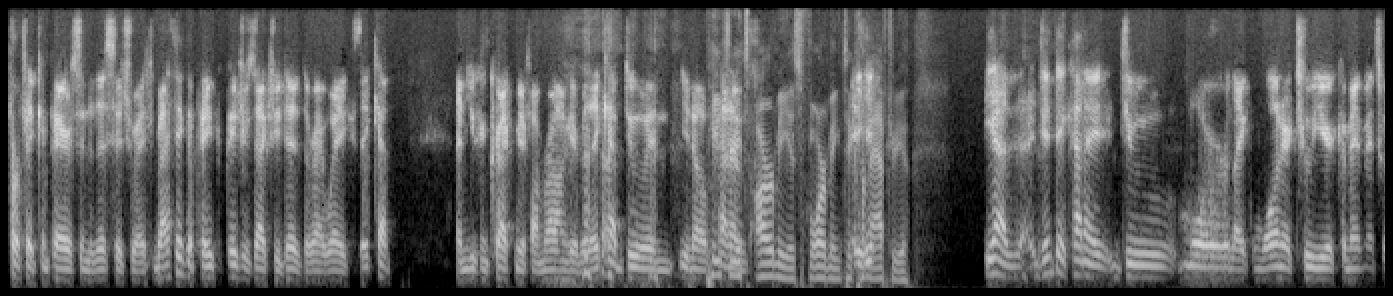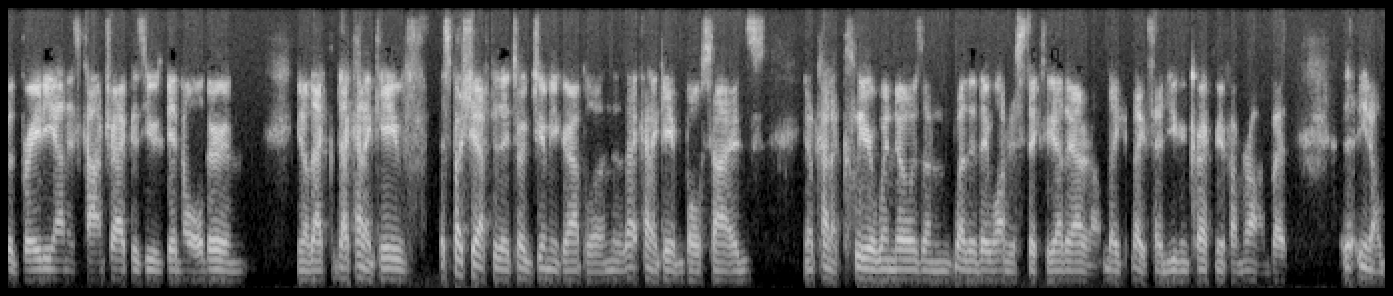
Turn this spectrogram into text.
perfect comparison to this situation, but I think the Patriots actually did it the right way because they kept, and you can correct me if I'm wrong here, but they kept doing, you know, Patriots kind of, army is forming to come it, after you. Yeah, didn't they kind of do more like one or two year commitments with Brady on his contract as he was getting older? And you know that that kind of gave, especially after they took Jimmy Garoppolo, and that kind of gave both sides, you know, kind of clear windows on whether they wanted to stick together. I don't know. Like like I said, you can correct me if I'm wrong, but uh, you know,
